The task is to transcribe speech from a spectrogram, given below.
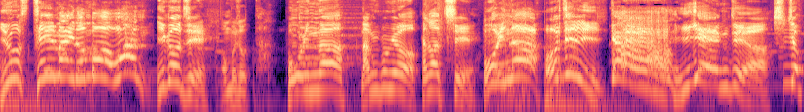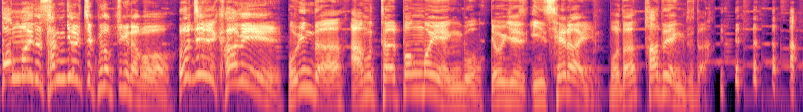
You still my number one! 이거지. 너무 좋다. 보고 있나? 남궁혁, 양아치. 보고 있나? 어딜! 야! 이게 앵두야. 심지어 뻥머이도 3개월째 구독 중이라고. 어딜 감히! 보인다. 아무탈 뻥머이 앵보. 여기 이제 이 세 라인. 뭐다? hard 앵두다.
